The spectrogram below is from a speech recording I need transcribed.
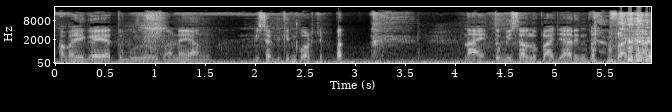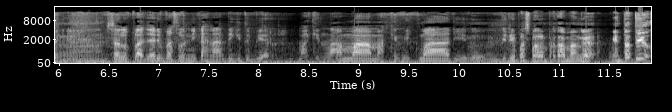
apa ya gaya tubuh lu mana yang bisa bikin keluar cepet. Nah itu bisa lu pelajarin, pelajarin. bisa lu pelajarin pas lu nikah nanti gitu biar makin lama, makin nikmat gitu. Hmm, jadi pas malam pertama nggak ngentot yuk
